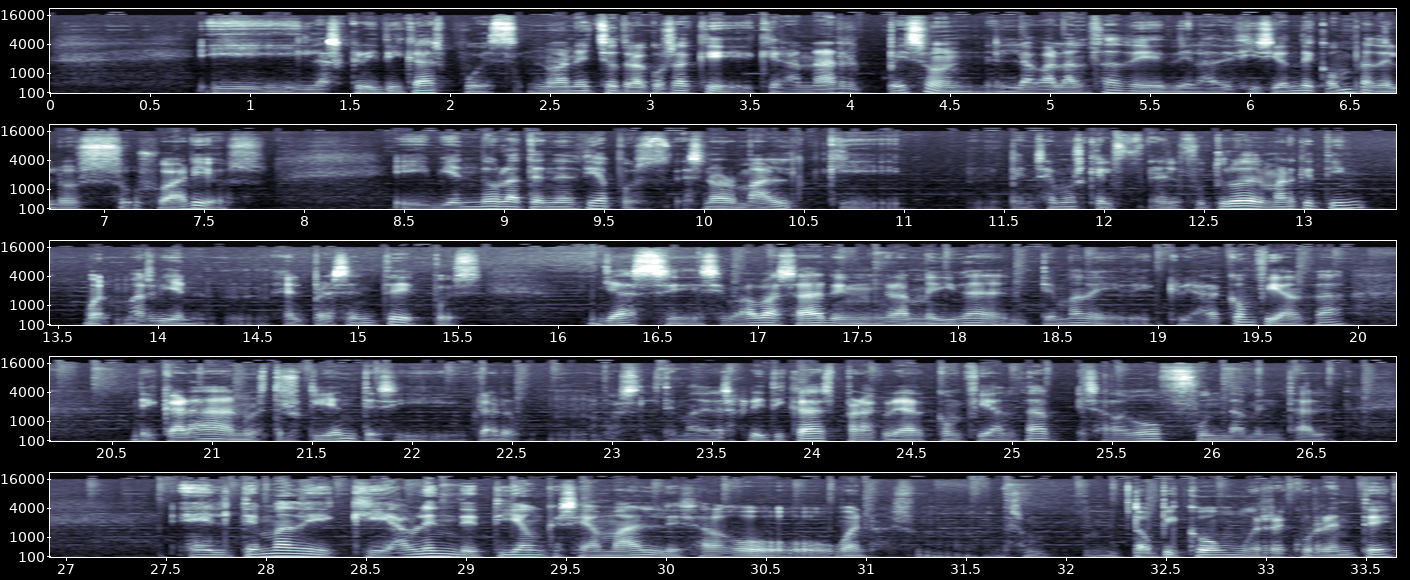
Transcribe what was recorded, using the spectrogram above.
y las críticas pues no han hecho otra cosa que, ganar peso en, la balanza de, la decisión de compra de los usuarios. Y viendo la tendencia, pues es normal que pensemos que el, el futuro del marketing, bueno, más bien el presente, pues ya se, se va a basar en gran medida en el tema de, crear confianza de cara a nuestros clientes. Y claro, pues el tema de las críticas para crear confianza es algo fundamental. El tema de que hablen de ti aunque sea mal es algo, bueno, es un tópico muy recurrente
